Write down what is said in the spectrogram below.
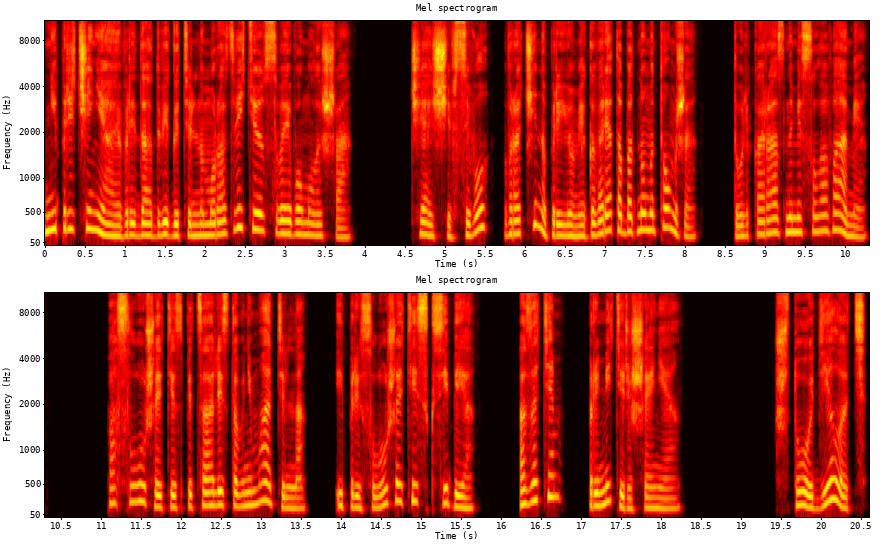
не причиняя вреда двигательному развитию своего малыша. Чаще всего врачи на приеме говорят об одном и том же, только разными словами. Послушайте специалиста внимательно и прислушайтесь к себе, а затем примите решение. Что делать,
